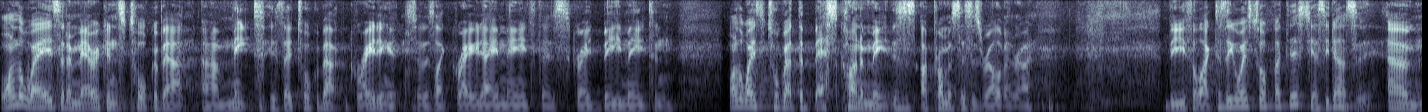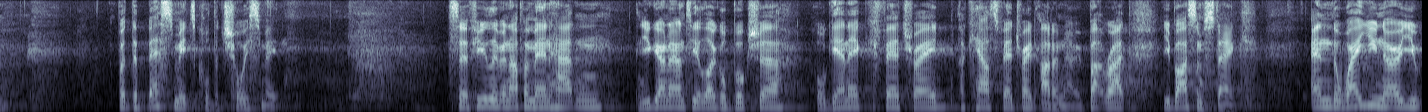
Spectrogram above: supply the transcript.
One of the ways that Americans talk about um, meat is they talk about grading it. So there's like grade A meat, there's grade B meat, and one of the ways to talk about the best kind of meat, this is, I promise this is relevant, right? The youth are like, does he always talk like this? Yes, he does. Um, but the best meat's called the choice meat. So if you live in Upper Manhattan and you go down to your local butcher, organic, fair trade, a cow's fair trade, I don't know. But right, you buy some steak. And the way you know you,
